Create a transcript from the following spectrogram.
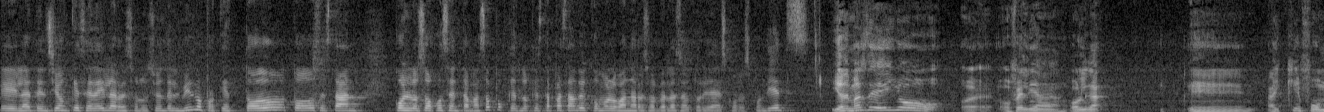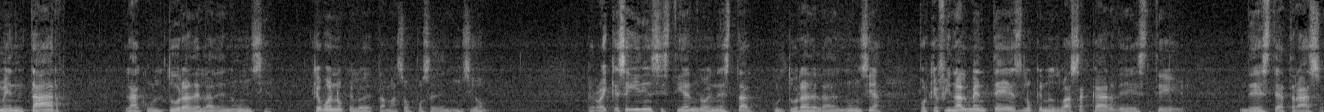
eh, la atención que se dé y la resolución del mismo, porque todo, todos están con los ojos en Tamazopo, qué es lo que está pasando y cómo lo van a resolver las autoridades correspondientes. Y además de ello, eh, Ofelia, Olga, eh, hay que fomentar la cultura de la denuncia. Qué bueno que lo de Tamazopo se denunció, pero hay que seguir insistiendo en esta cultura de la denuncia porque finalmente es lo que nos va a sacar de este, de este atraso.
